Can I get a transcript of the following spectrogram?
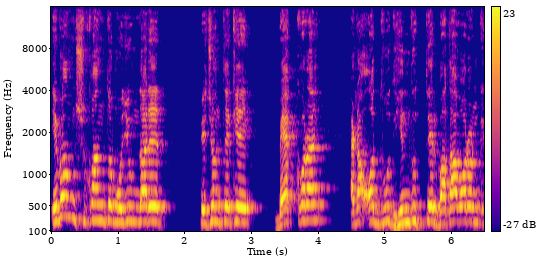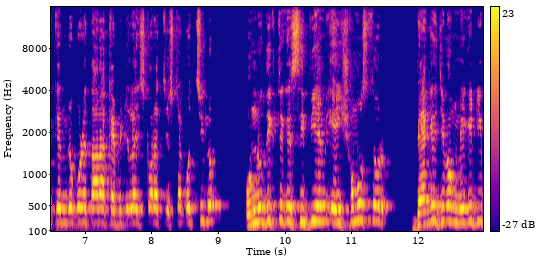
এবং সুকান্ত মজুমদারের পেছন থেকে ব্যাক করায় একটা অদ্ভুত হিন্দুত্বের বাতাবরণকে কেন্দ্র করে তারা ক্যাপিটালাইজ করার চেষ্টা করছিল। অন্য দিক থেকে সিপিএম এই সমস্ত ব্যাগেজ এবং নেগেটিভ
